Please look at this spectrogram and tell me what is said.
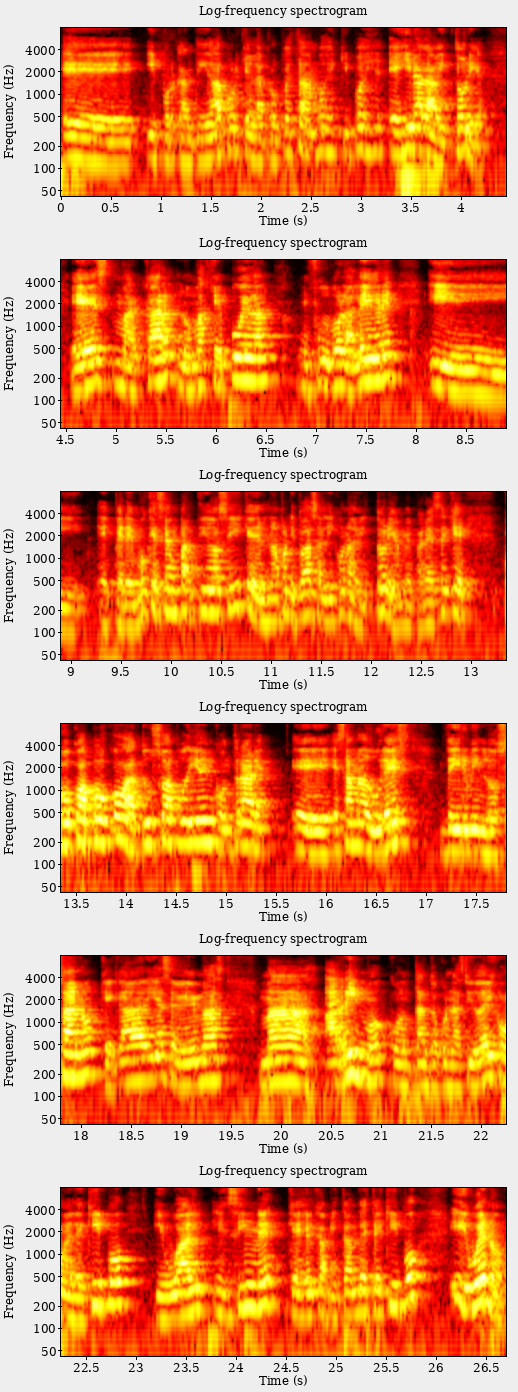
eh, y por cantidad, porque la propuesta de ambos equipos es, ir a la victoria. Es marcar lo más que puedan, un fútbol alegre y esperemos que sea un partido así, que el Napoli pueda salir con la victoria. Me parece que poco a poco Gattuso ha podido encontrar eh, esa madurez de Irving Lozano, que cada día se ve más más a ritmo, con, tanto con la ciudad y con el equipo. Igual Insigne, que es el capitán de este equipo. Y bueno,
